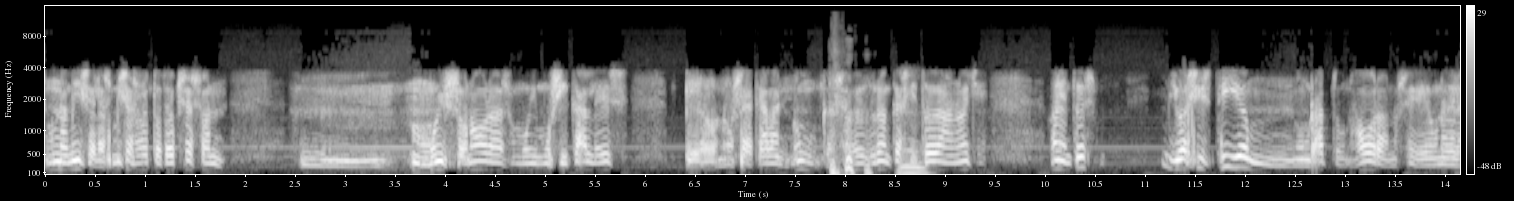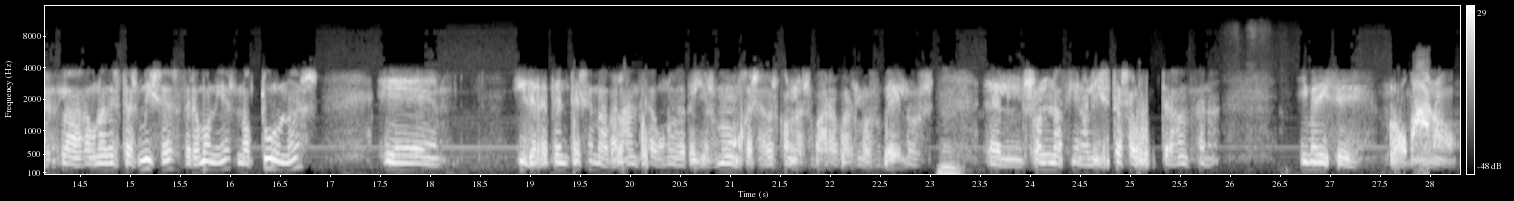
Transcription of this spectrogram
en una misa, las misas ortodoxas son mm, muy sonoras, muy musicales, pero no se acaban nunca, ¿sabes? Duran casi toda la noche. Bueno, entonces yo asistía un, un rato, una hora, no sé, a una de, la- a una de estas misas, ceremonias nocturnas, eh, y de repente se me abalanza uno de aquellos monjes, ¿sabes? Con las barbas, los velos, el son nacionalistas a ultranza. Y me dice, romano.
